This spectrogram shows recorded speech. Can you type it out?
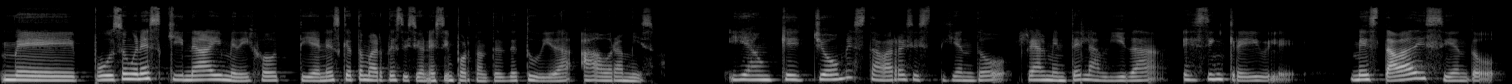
Me puso en una esquina y me dijo, tienes que tomar decisiones importantes de tu vida ahora mismo. Y aunque yo me estaba resistiendo, realmente la vida es increíble. Me estaba diciendo,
